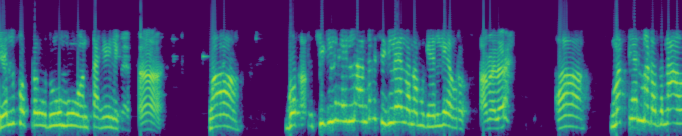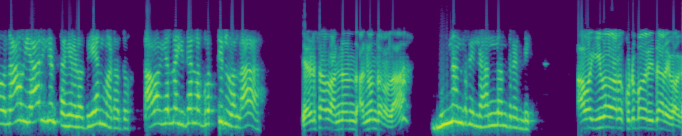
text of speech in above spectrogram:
ಎಲ್ಲಿ ಕೊಟ್ರು ರೂಮು ಅಂತ ಹೇಳಿ. ಹಾ ಗೊತ್ತು. ಸಿಗ್ಲೇ ಇಲ್ಲ ಅಂದ್ರೆ ಸಿಗ್ಲೇ ಇಲ್ಲ ನಮ್ಗೆ ಎಲ್ಲಿ ಅವರು. ಆಮೇಲೆ? ಹಾ ಮತ್ತೇನ್ ಮಾಡೋದು? ನಾವು ನಾವು ಯಾರಿಗೆ ಅಂತ ಹೇಳೋದು? ಏನ್ ಮಾಡೋದು? ಅವಾಗೆಲ್ಲ ಇದೆಲ್ಲ ಗೊತ್ತಿಲ್ವಲ್ಲ? ಎರಡ್ ಸಾವಿರ ಹನ್ನೊಂದು ಹನ್ನೊಂದರಲ್ಲ? ಹನ್ನೊಂದ್ರಲ್ಲಿ ಹನ್ನೊಂದ್ರಲ್ಲಿ. ಅವಾಗ ಇವಾಗ ಅವ್ರ ಕುಟುಂಬದವ್ರು ಇದ್ದಾರೆ ಇವಾಗ?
